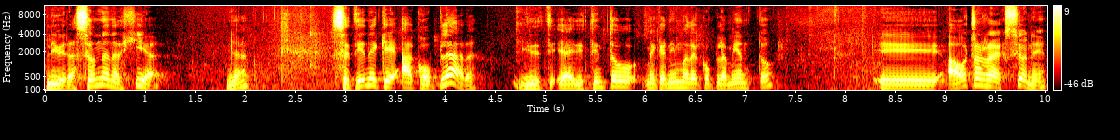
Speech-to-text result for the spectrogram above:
liberación de energía, se tiene que acoplar, y hay distintos mecanismos de acoplamiento, eh, a otras reacciones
